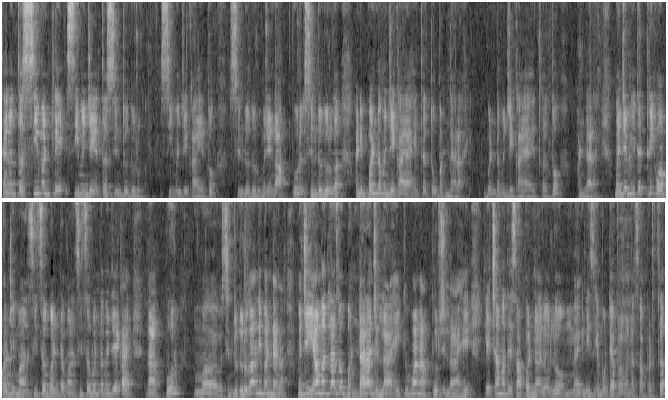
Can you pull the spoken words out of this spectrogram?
त्यानंतर सी म्हटले सी म्हणजे येतं सिंधुदुर्ग. सी म्हणजे काय येतो? सिंधुदुर्ग. म्हणजे नागपूर सिंधुदुर्ग आणि बंड म्हणजे काय आहे? तर तो भंडारा आहे. बंड म्हणजे काय आहे? तर तो भंडार आहे. म्हणजे मी इथं ट्रिक वापरली मानसीचं बंड. मानसीचं बंड म्हणजे काय? नागपूर सिंधुदुर्ग आणि भंडारा. म्हणजे यामधला जो भंडारा जिल्हा आहे किंवा नागपूर जिल्हा आहे याच्यामध्ये सापडणारं लो मॅग्नीज हे मोठ्या प्रमाणात सापडतं.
